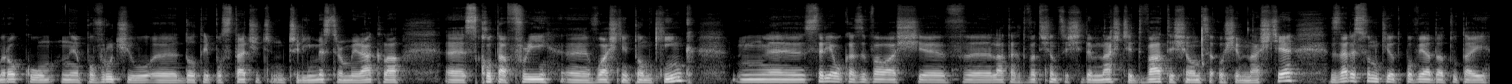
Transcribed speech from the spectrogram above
roku e, powrócił e, do tej postaci, czyli Mr. Miracle Scotta Free, e, właśnie Tom King. Mm, e, Seria ukazywała się w latach 2017-2018. Za rysunki odpowiada tutaj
